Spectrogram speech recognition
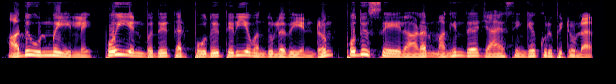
அது உண்மையில்லை. பொய் என்பது தற்போது தெரிய வந்துள்ளது என்றும் பொதுச் செயலாளர் மகிந்த ஜாயசிங்க குறிப்பிட்டுள்ளார்.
